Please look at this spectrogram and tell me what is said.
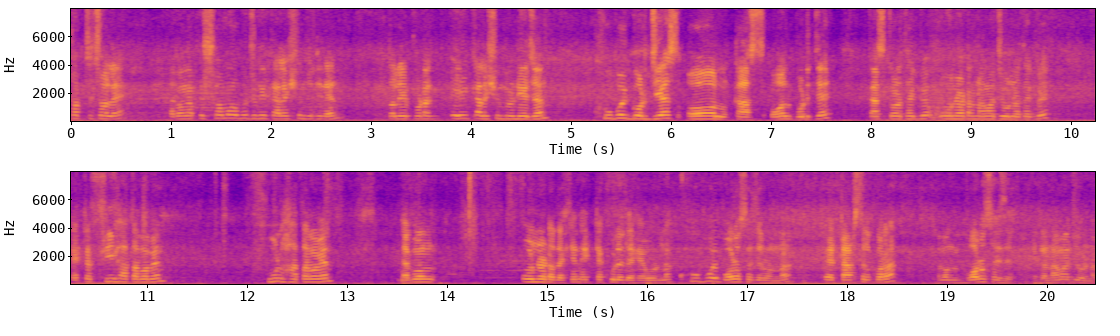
সবচেয়ে চলে এবং আপনি সময় উপযোগী কালেকশন যদি নেন, তাহলে এই প্রোডাক্ট এই কালেকশনগুলো নিয়ে যান। খুবই গর্জিয়াস অল কাজ অল বডিতে কাজ করা থাকবে ওনাটা নামাজে ওনা থাকবে। একটা ফ্রি হাতা পাবেন ফুল হাতা পাবেন এবং ওড়নাটা দেখেন, একটা খুলে দেখায় ওড়না। খুবই বড় সাইজের ওড়না টার্সেল করা এবং বড় সাইজের এটা নামাজি ওড়না।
